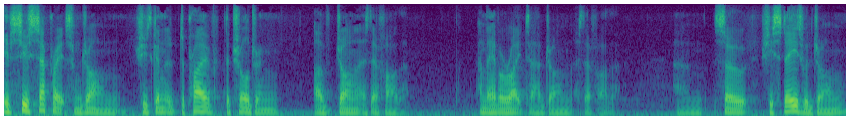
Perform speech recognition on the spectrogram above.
If Sue separates from John, she's going to deprive the children of John as their father. And they have a right to have John as their father. Um, so she stays with John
